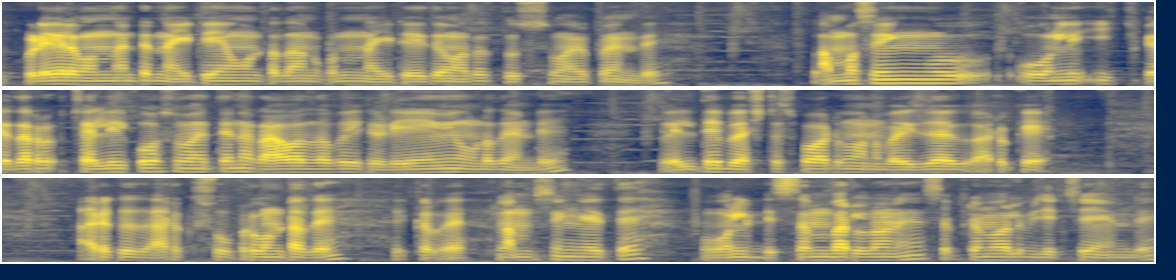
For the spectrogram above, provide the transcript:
ఇప్పుడే ఇలా ఉందంటే నైట్ ఏమి ఉంటుంది అనుకున్న నైట్ అయితే మాత్రం తుస్సం అయిపోయింది. లంబసింగ్ ఓన్లీ ఈ వెదర్ చలి కోసం అయితేనే రావాలి తప్ప ఇక్కడ ఏమీ ఉండదండి. వెళ్తే బెస్ట్ స్పాట్ మన వైజాగ్ అరకే. అరకు అరకు సూపర్గా ఉంటుంది. ఇక్కడ లంబసింగ్ అయితే ఓన్లీ డిసెంబర్లోనే సెప్టెంబర్లో విజిట్ చేయండి.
